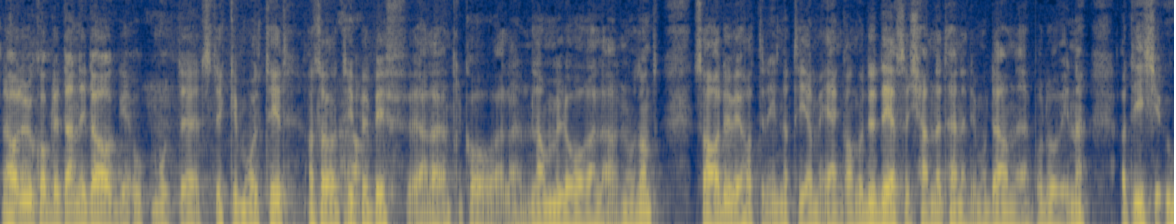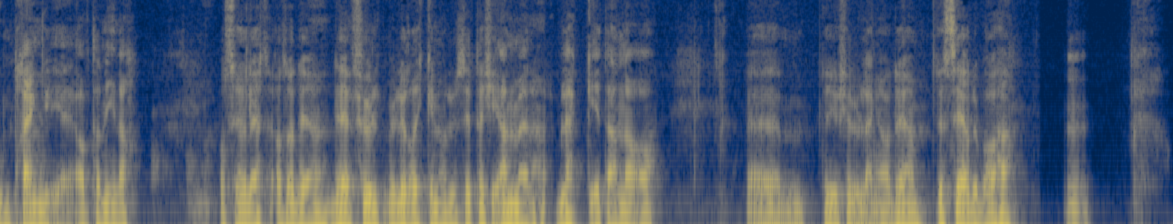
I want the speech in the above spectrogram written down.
men Hadde du koblet den i dag opp mot et stykke måltid, altså type ja. biff eller entrecôte eller en lammelår eller noe sånt, så hadde vi hatt en innertier med en gang. Og det er det som kjennetegner de moderne bordeauxvinene. At de ikke er uomtrengelige av tanniner og syrlighet. Altså det, det, er fullt mulig å drikke når du sitter ikke igjen med blekk i tenner. og um, Det gjør ikke du lenger. Det, det ser du bare her. Mm.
